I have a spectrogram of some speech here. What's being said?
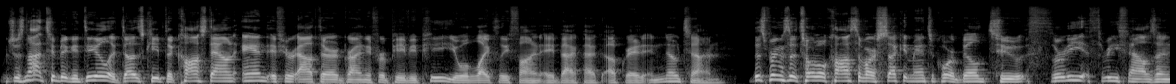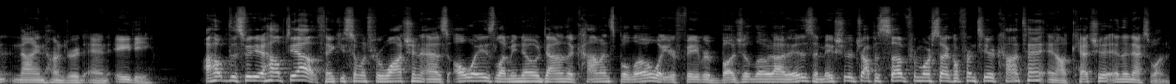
which is not too big a deal. It does keep the cost down, and if you're out there grinding for PvP, you will likely find a backpack upgrade in no time. This brings the total cost of our second Manticore build to 33980 I hope this video helped you out. Thank you so much for watching. As always, let me know down in the comments below what your favorite budget loadout is, and make sure to drop a sub for more Cycle Frontier content, and I'll catch you in the next one.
